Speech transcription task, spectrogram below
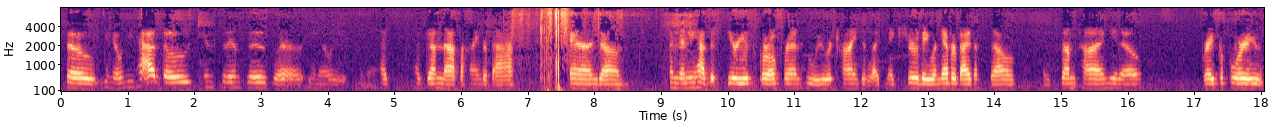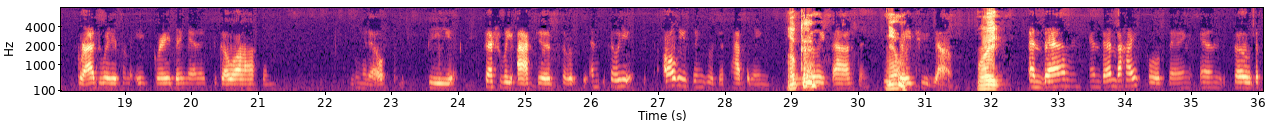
So you know he had those incidences where you know he you know had had done that behind her back, and um, and then he had this serious girlfriend who we were trying to like make sure they were never by themselves. And sometime, you know, right before he graduated from eighth grade, they managed to go off and, you know, be sexually active. So, and so he, all these things were just happening Okay. really fast and Yeah. way too young. Right. And then, and then the high school thing. And so the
